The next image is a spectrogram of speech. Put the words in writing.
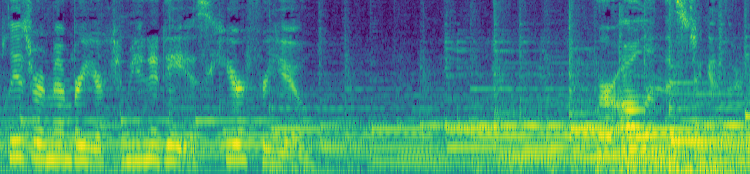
Please remember your community is here for you. We're all in this together.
